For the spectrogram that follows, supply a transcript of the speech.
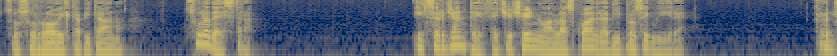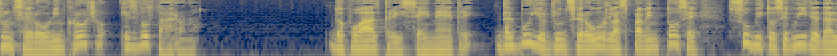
sussurrò il capitano. Sulla destra. Il sergente fece cenno alla squadra di proseguire. Raggiunsero un incrocio e svoltarono. Dopo altri sei metri, dal buio giunsero urla spaventose, subito seguite dal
